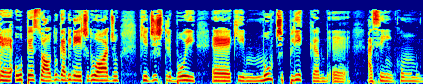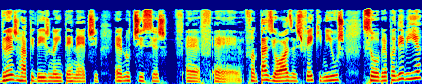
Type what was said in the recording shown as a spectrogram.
é, o pessoal do gabinete do ódio que distribui, é, que multiplica é, assim, com grande rapidez na internet, é, notícias é, é, fantasiosas, fake news sobre a pandemia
